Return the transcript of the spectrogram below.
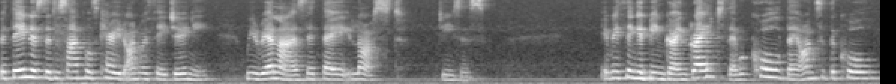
But then, as the disciples carried on with their journey, we realized that they lost Jesus. Everything had been going great. They were called, they answered the call,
